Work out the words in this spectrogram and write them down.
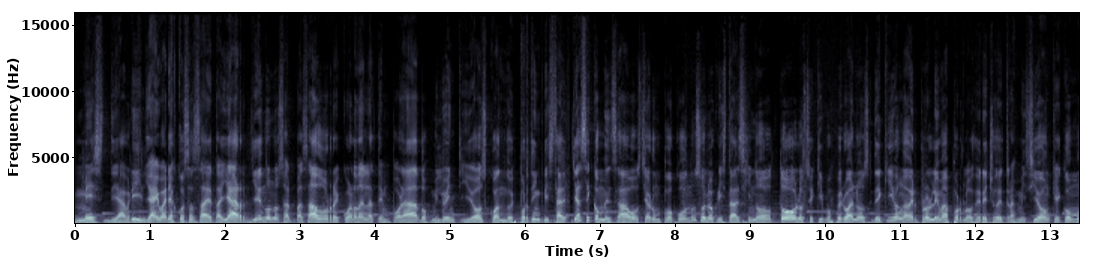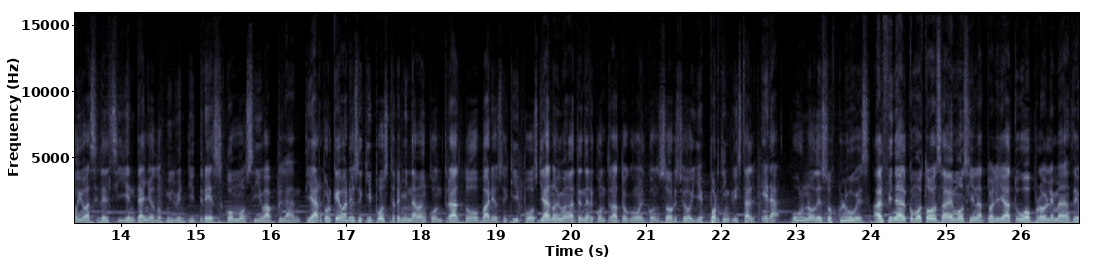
mes de abril. Ya hay varias cosas a detallar. Yéndonos al pasado, recuerdan la temporada 2022 cuando Sporting Cristal ya se comenzaba a bocear un poco, no solo Cristal, sino todos los equipos peruanos de que iban a haber problemas por los derechos de transmisión, que cómo iba a ser el siguiente año 2023, cómo se iba a plantear, porque varios equipos terminaban contrato, varios equipos ya no iban a tener contrato con el consorcio y Sporting Cristal era uno de esos clubes. Al final, como todos sabemos y en la actualidad hubo problemas de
